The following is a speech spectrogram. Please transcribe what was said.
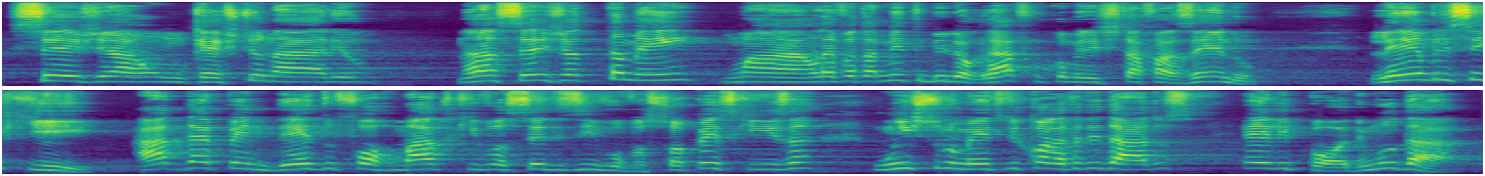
seja um questionário, né? seja também uma, um levantamento bibliográfico como ele está fazendo. Lembre-se que, a depender do formato que você desenvolva sua pesquisa, um instrumento de coleta de dados ele pode mudar.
